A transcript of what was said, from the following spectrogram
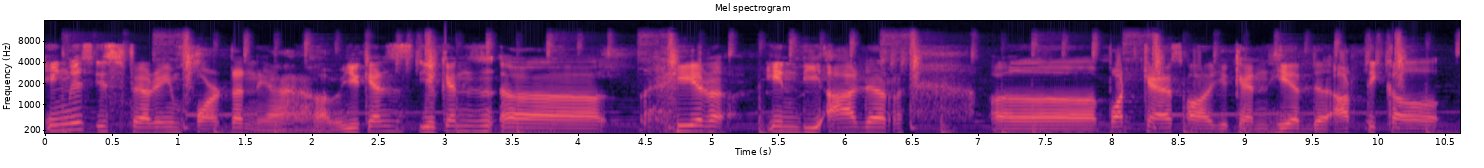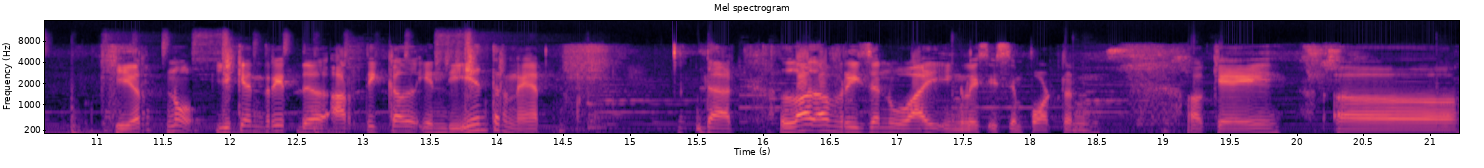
english is very important yeah. You can you can uh, hear in the other uh, podcast or you can hear the article here no you can read the article in the internet that a lot of reason why English is important. Okay. Uh,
